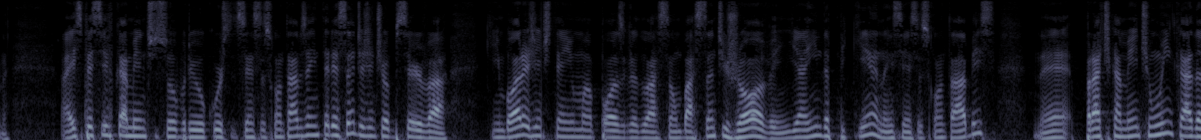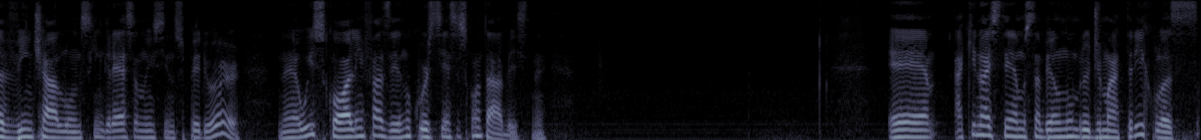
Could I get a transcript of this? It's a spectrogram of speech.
Né? Aí, especificamente sobre o curso de Ciências Contábeis, é interessante a gente observar que, embora a gente tenha uma pós-graduação bastante jovem e ainda pequena em Ciências Contábeis, né, praticamente um em cada 20 alunos que ingressam no ensino superior né, o escolhem fazer no curso de Ciências Contábeis. Né. É, aqui nós temos também o um número de matrículas,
